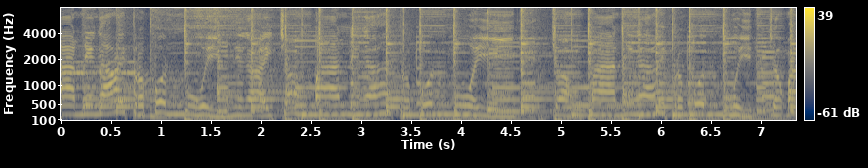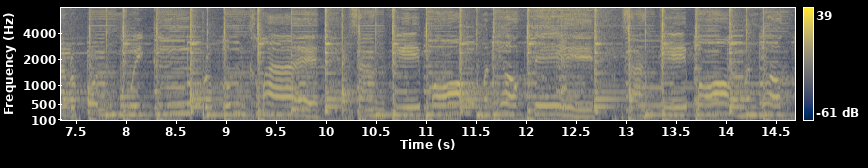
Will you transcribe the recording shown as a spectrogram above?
បាននាងឲ្យប្រពន្ធមួយនាងឲ្យចង់បាននាងឲ្យប្រពន្ធមួយចង់បាននាងឲ្យប្រពន្ធមួយចង់បានប្រពន្ធមួយគឺប្រពន្ធខ្មែរសាំងគេបងមិនយកទេសាំងគេបងមិនយកទេ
